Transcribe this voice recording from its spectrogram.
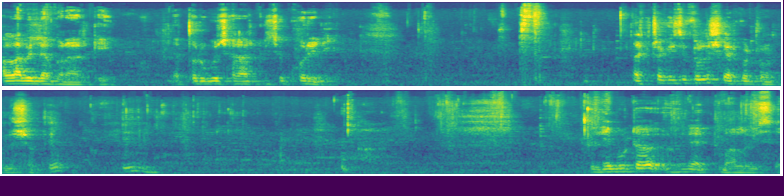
আল্লাবিল্লা করা আর কি। এতটুকু ছাড়া আর কিছু করিনি। এক্সট্রা কিছু করলে শেয়ার করতাম আপনাদের সাথে। লেবুটা একটু ভালো হয়েছে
